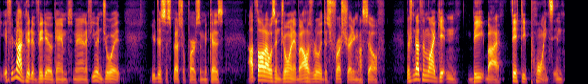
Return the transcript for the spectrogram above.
if you're not good at video games, man, if you enjoy it, you're just a special person because I thought I was enjoying it, but I was really just frustrating myself. There's nothing like getting beat by 50 points in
